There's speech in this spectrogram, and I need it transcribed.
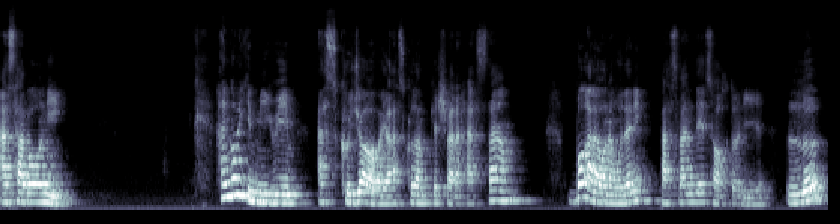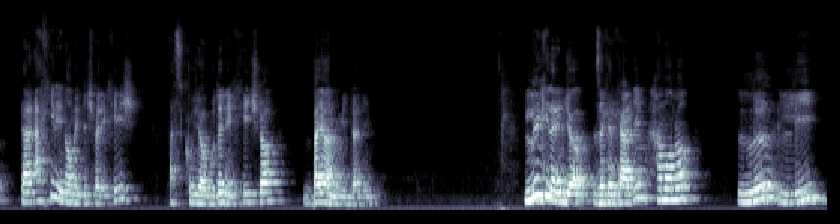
عصبانی. هنگامی که می‌گوییم از کجا و یا از کدام کشور هستم با علاوه نمودن پسوند ساختاری ل در اخیر نام کشور خیش از کجا بودن خیش را بیان میداریم. لی که در اینجا ذکر کردیم همانا ل لی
